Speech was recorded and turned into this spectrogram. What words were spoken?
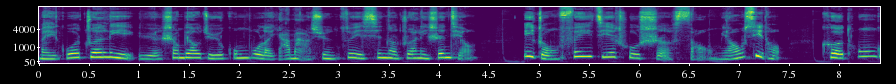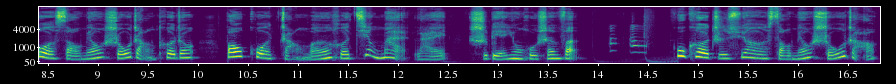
美国专利与商标局公布了亚马逊最新的专利申请，一种非接触式扫描系统，可通过扫描手掌特征，包括掌纹和静脉来识别用户身份。顾客只需要扫描手掌，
